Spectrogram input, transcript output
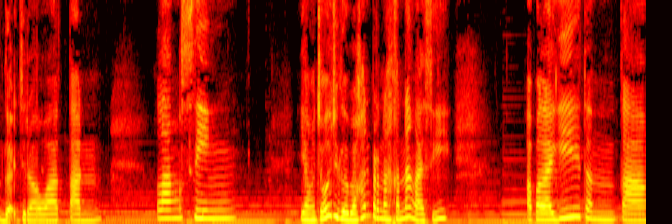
nggak jerawatan, langsing. Yang cowok juga bahkan pernah kena nggak sih? Apalagi tentang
